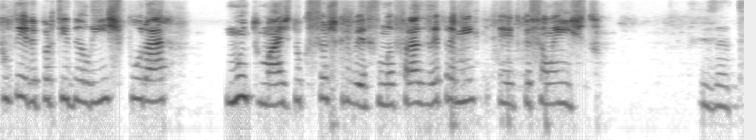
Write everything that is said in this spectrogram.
poder, a partir dali, explorar muito mais do que se eu escrevesse uma frase, dizer para mim a educação é isto. Exato.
